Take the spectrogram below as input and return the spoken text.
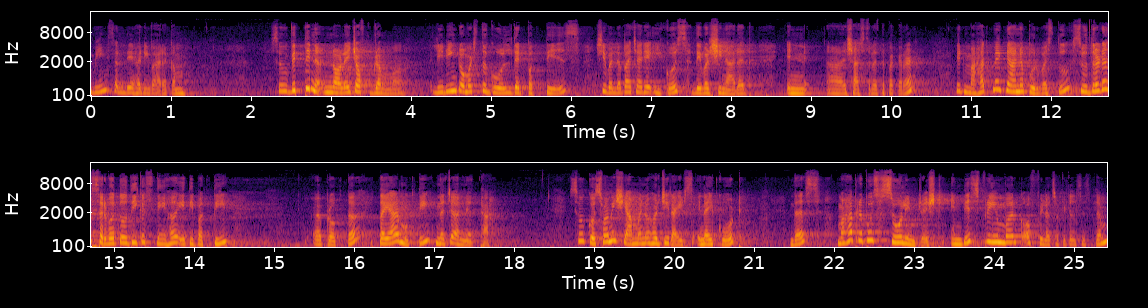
being Sandeha Nivarakam. So, with the knowledge of Brahma, leading towards the goal that bhakti is, Sri Vallabhacharya echoes Devarshi Narad in uh, Shastrartha Prakaran तेन महात्म्य ज्ञानपूर्वस्तु सुदृढ़ सर्वतोधिक स्नेह इति भक्ति प्रोक्त, तैयार मुक्ति न च अन्यथा। So Goswami Shyam Manohar ji writes in I quote thus Mahaprabhuj sole interest in this framework of philosophical system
